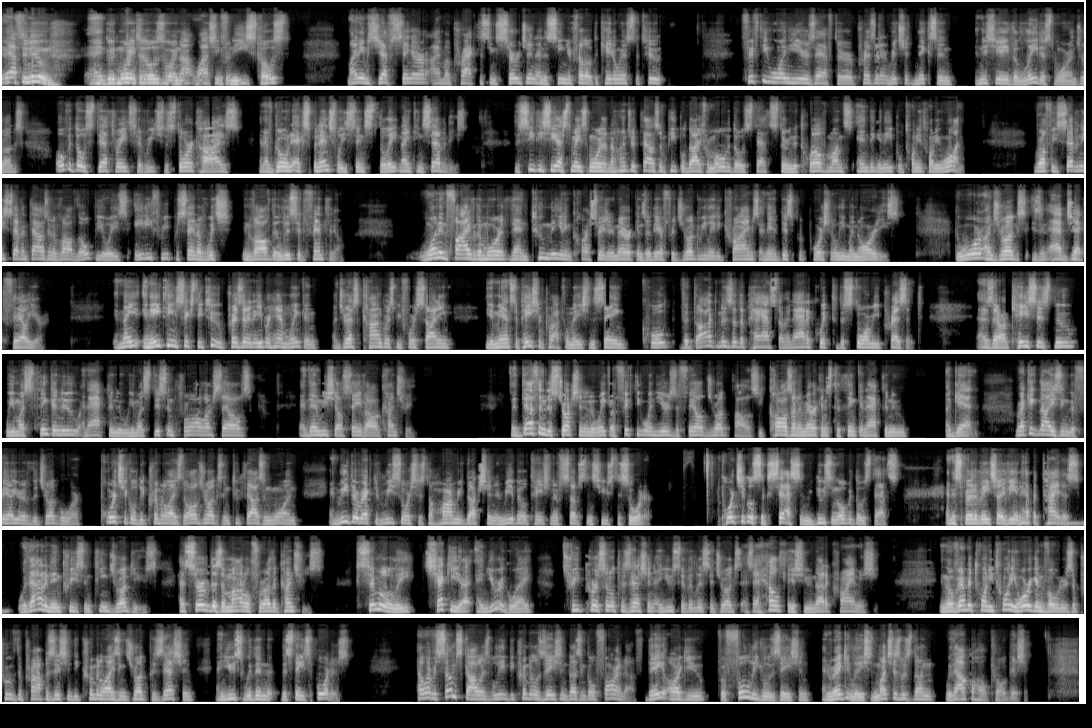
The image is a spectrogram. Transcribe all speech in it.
Good afternoon, and good morning to those who are not watching from the East Coast. My name is Jeff Singer. I'm a practicing surgeon and a senior fellow at the Cato Institute. 51 years after President Richard Nixon initiated the latest war on drugs, overdose death rates have reached historic highs and have grown exponentially since the late 1970s. The CDC estimates more than 100,000 people died from overdose deaths during the 12 months ending in April 2021 roughly 77,000 involved opioids, 83% of which involved illicit fentanyl. One in five of the more than 2 million incarcerated Americans are there for drug related crimes, and they are disproportionately minorities. The war on drugs is an abject failure. In, in 1862, President Abraham Lincoln addressed Congress before signing the Emancipation Proclamation, saying, quote, the dogmas of the past are inadequate to the stormy present. As our case is new, we must think anew and act anew. We must disenthrall ourselves, and then we shall save our country. The death and destruction in the wake of 51 years of failed drug policy calls on Americans to think and act anew again. Recognizing the failure of the drug war, Portugal decriminalized all drugs in 2001 and redirected resources to harm reduction and rehabilitation of substance use disorder. Portugal's success in reducing overdose deaths and the spread of HIV and hepatitis without an increase in teen drug use has served as a model for other countries. Similarly, Czechia and Uruguay treat personal possession and use of illicit drugs as a health issue, not a crime issue. In November 2020, Oregon voters approved a proposition decriminalizing drug possession and use within the state's borders. However, some scholars believe decriminalization doesn't go far enough. They argue for full legalization and regulation, much as was done with alcohol prohibition.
